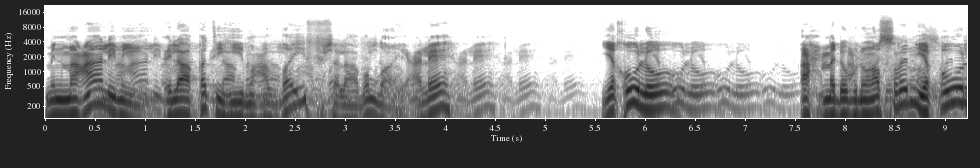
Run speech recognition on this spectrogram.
من معالم علاقته مع الضيف سلام الله عليه. يقول أحمد بن نصر يقول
